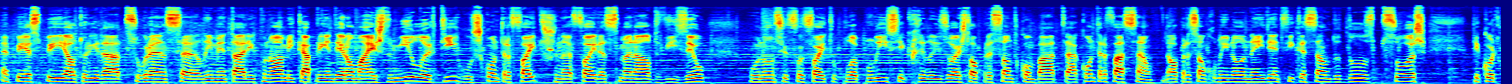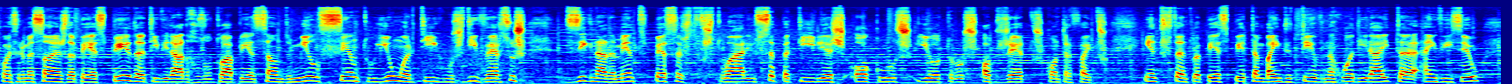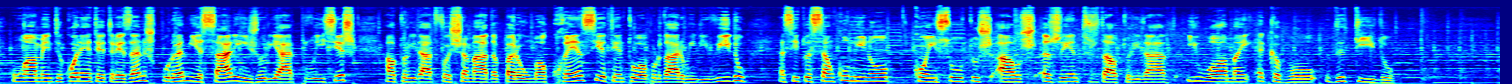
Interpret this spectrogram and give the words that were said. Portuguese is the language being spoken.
A PSP e a Autoridade de Segurança Alimentar e Económica apreenderam mais de mil artigos contrafeitos na Feira Semanal de Viseu. O anúncio foi feito pela polícia que realizou esta operação de combate à contrafação. A operação culminou na identificação de 12 pessoas de acordo com informações da PSP, da atividade resultou a apreensão de 1.101 artigos diversos, designadamente peças de vestuário, sapatilhas, óculos e outros objetos contrafeitos. Entretanto, a PSP também deteve na Rua Direita, em Viseu, um homem de 43 anos por ameaçar e injuriar polícias. A autoridade foi chamada para uma ocorrência, tentou abordar o indivíduo. A situação culminou com insultos aos agentes da autoridade e o homem acabou detido.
